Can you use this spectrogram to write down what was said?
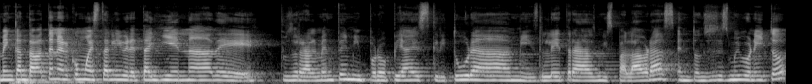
me encantaba tener como esta libreta llena de pues realmente mi propia escritura, mis letras, mis palabras, entonces es muy bonito.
